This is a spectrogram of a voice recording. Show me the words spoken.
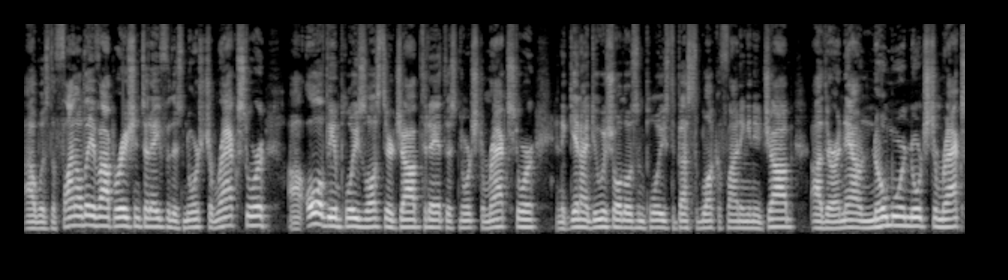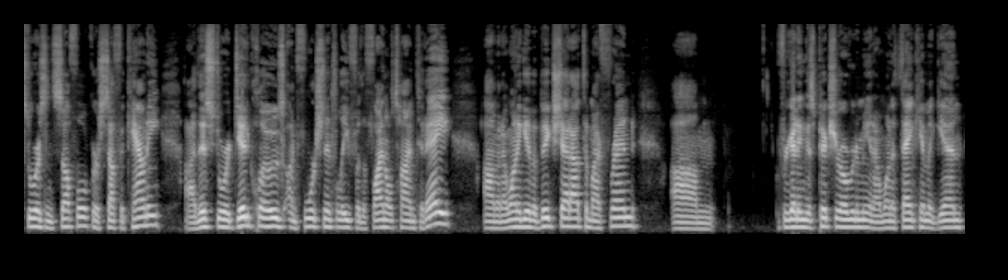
uh, was the final day of operation today for this Nordstrom Rack store. Uh, all of the employees lost their job today at this Nordstrom Rack store. And again, I do wish all those employees the best of luck of finding a new job. Uh, there are now no more Nordstrom Rack stores in Suffolk or Suffolk County. Uh, this store did close, unfortunately, for the final time today. Um, and I want to give a big shout out to my friend. Um, for getting this picture over to me, and I want to thank him again.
